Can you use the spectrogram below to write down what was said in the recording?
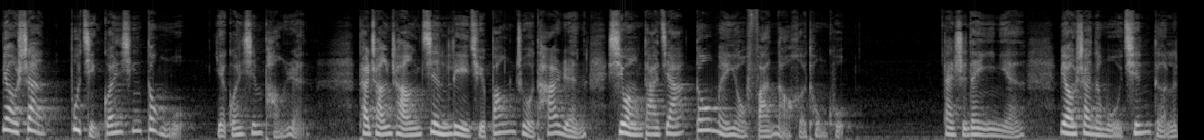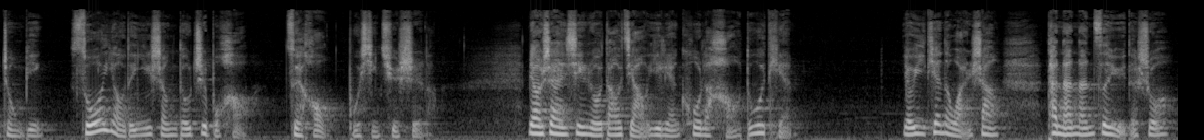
妙善不仅关心动物。也关心旁人，他常常尽力去帮助他人，希望大家都没有烦恼和痛苦。但是那一年，妙善的母亲得了重病，所有的医生都治不好，最后不幸去世了。妙善心如刀绞，一连哭了好多天。有一天的晚上，他喃喃自语地说：“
